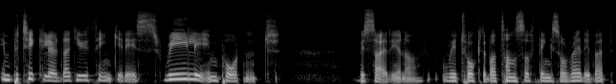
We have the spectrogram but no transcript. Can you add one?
in particular that you think it is really important? Beside, you know, we talked about tons of things already, but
